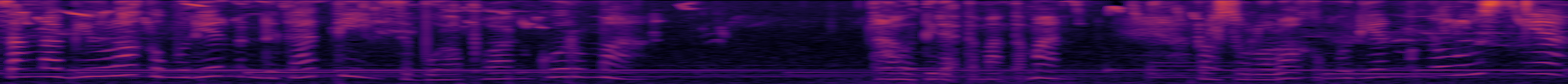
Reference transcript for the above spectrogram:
Sang Nabiullah kemudian mendekati sebuah pohon kurma. Tahu tidak teman-teman, Rasulullah kemudian mengelusnya,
